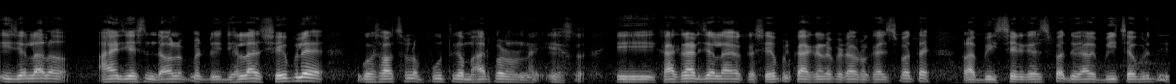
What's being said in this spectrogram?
ఈ జిల్లాలో ఆయన చేసిన డెవలప్మెంట్ ఈ జిల్లా షేపులే ఒక సంవత్సరంలో పూర్తిగా మారిపోయి ఉన్నాయి. ఈ- ఈ కాకినాడ జిల్లా యొక్క షేపులు కాకినాడ పిఠాపురం కలిసిపోతాయి. అలా బీచ్ సైడ్ కలిసిపోతుంది వేళ బీచ్ అభివృద్ధి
